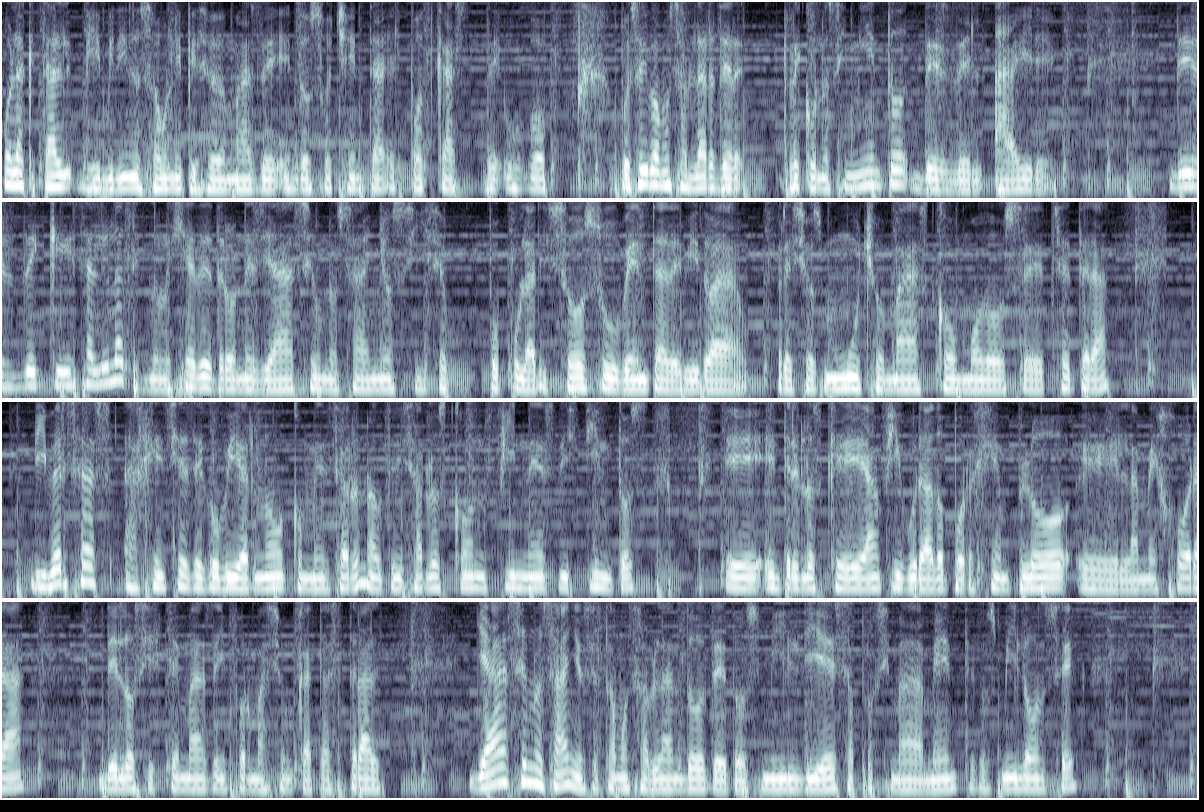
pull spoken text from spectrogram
Hola, ¿qué tal? Bienvenidos a un episodio más de En 280, el podcast de Hugo. Pues hoy vamos a hablar de reconocimiento desde el aire. Desde que salió la tecnología de drones ya hace unos años y se popularizó su venta debido a precios mucho más cómodos, etcétera, diversas agencias de gobierno comenzaron a utilizarlos con fines distintos, eh, entre los que han figurado, por ejemplo, eh, la mejora de los sistemas de información catastral. Ya hace unos años, estamos hablando de 2010 aproximadamente, 2011,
